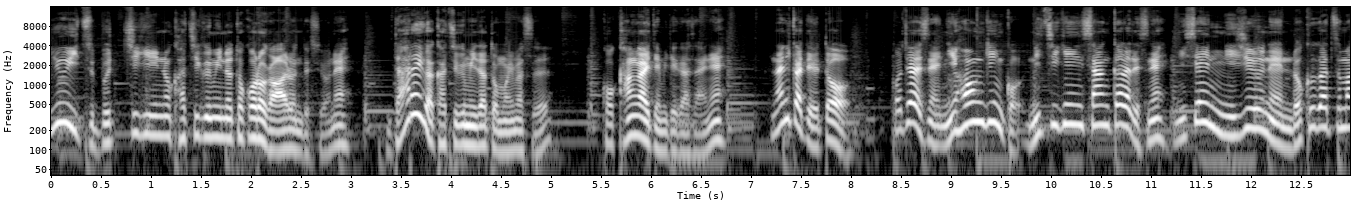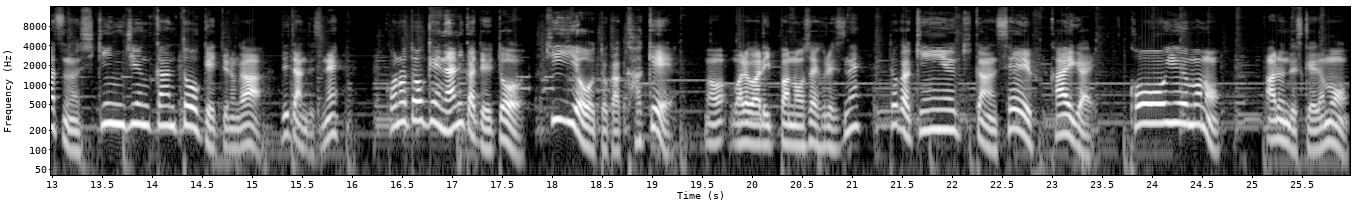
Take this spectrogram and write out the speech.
唯一ぶっちぎりの勝ち組のところがあるんですよね。誰が勝ち組だと思います？こう考えてみてくださいね。何かというとこちらですね、日本銀行、日銀さんからですね、2020年6月末の資金循環統計っていうのが出たんですね。この統計何かというと、企業とか家計、まあ、我々一般のお財布ですね、とか金融機関、政府、海外、こういうものあるんですけれども、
